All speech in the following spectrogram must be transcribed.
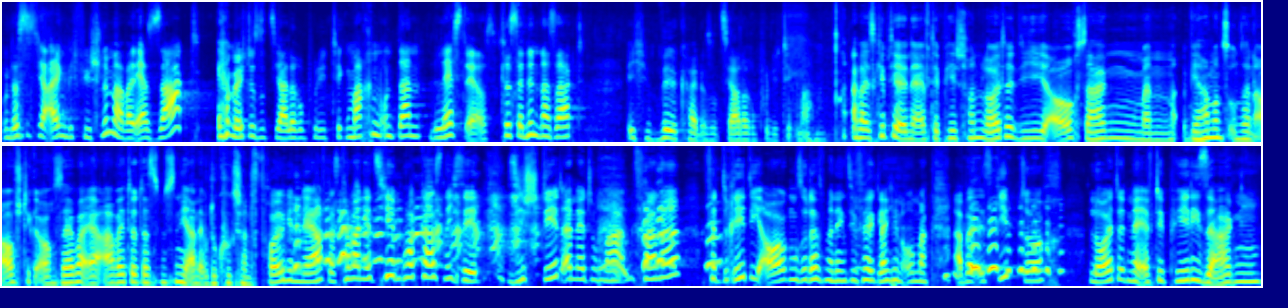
Und das ist ja eigentlich viel schlimmer, weil er sagt, er möchte sozialere Politik machen und dann lässt er es. Christian Lindner sagt, ich will keine sozialere Politik machen. Aber es gibt ja in der FDP schon Leute, die auch sagen, man, wir haben uns unseren Aufstieg auch selber erarbeitet, das müssen die anderen. Du guckst schon voll genervt, das kann man jetzt hier im Podcast nicht sehen. Sie steht an der Tomatenpfanne, verdreht die Augen, so dass man denkt, sie fällt gleich in Ohnmacht. Aber es gibt doch Leute in der FDP, die sagen,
